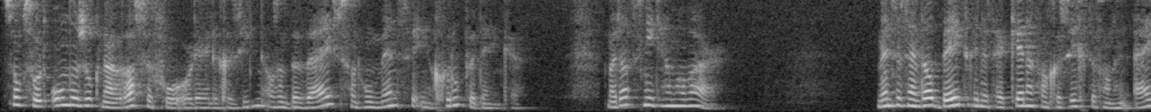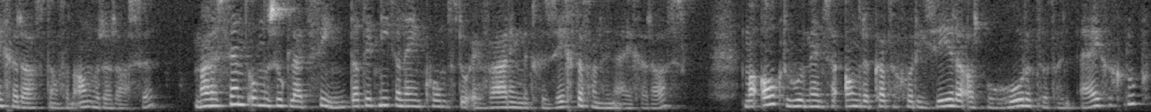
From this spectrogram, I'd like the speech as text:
Soms wordt onderzoek naar rassenvooroordelen gezien als een bewijs van hoe mensen in groepen denken. Maar dat is niet helemaal waar. Mensen zijn wel beter in het herkennen van gezichten van hun eigen ras dan van andere rassen, maar recent onderzoek laat zien dat dit niet alleen komt door ervaring met gezichten van hun eigen ras, maar ook door hoe mensen anderen categoriseren als behorend tot hun eigen groep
